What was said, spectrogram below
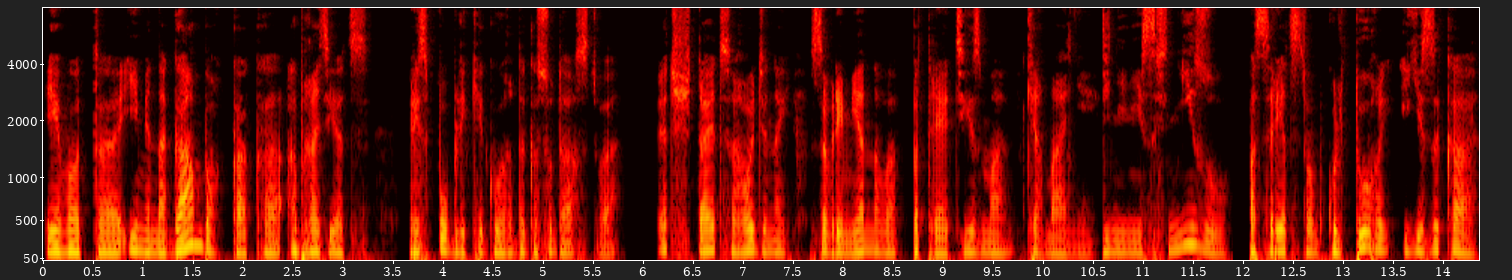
И вот э, именно Гамбург, как э, образец республики города-государства, это считается родиной современного патриотизма Германии. Не снизу посредством культуры и языка.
